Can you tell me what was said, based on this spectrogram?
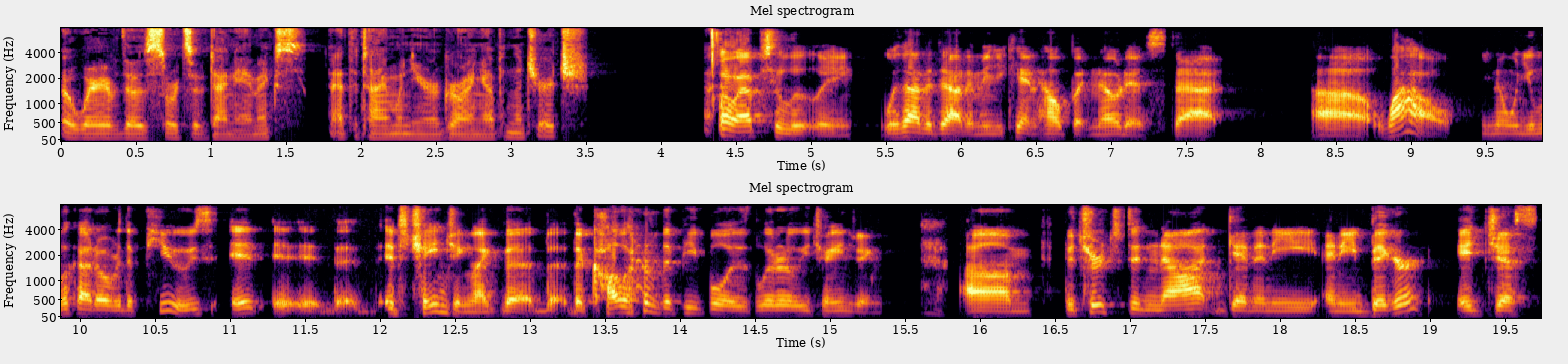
aware of those sorts of dynamics at the time when you were growing up in the church? Oh, absolutely, without a doubt. I mean, you can't help but notice that. Uh, wow, you know, when you look out over the pews, it, it, it it's changing. Like the, the, the color of the people is literally changing. Um, the church did not get any any bigger. It just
